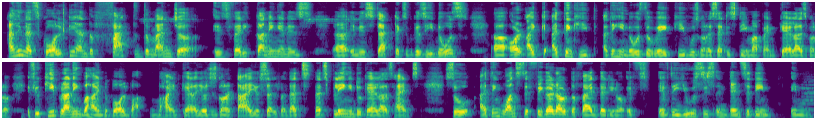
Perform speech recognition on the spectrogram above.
I think that's quality and the fact that the manager is very cunning in his uh, in his tactics because he knows uh, or I, I think he I think he knows the way Kibu's gonna set his team up and Kerala is gonna if you keep running behind the ball behind Kerala you're just gonna tire yourself and that's that's playing into Kerala's hands. So I think once they figured out the fact that you know if if they use this intensity in in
